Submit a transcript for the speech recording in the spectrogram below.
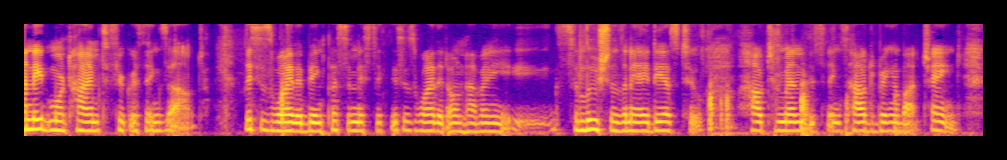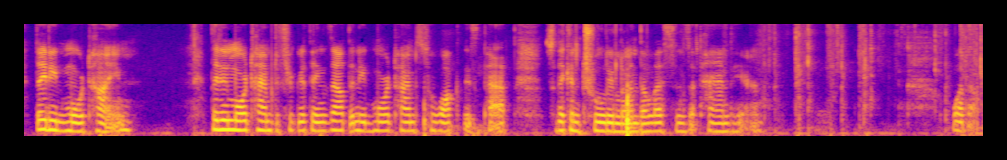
I need more time to figure things out. This is why they're being pessimistic. This is why they don't have any solutions, any ideas to how to mend these things, how to bring about change. They need more time. They need more time to figure things out. They need more time to walk this path so they can truly learn the lessons at hand here. What else?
